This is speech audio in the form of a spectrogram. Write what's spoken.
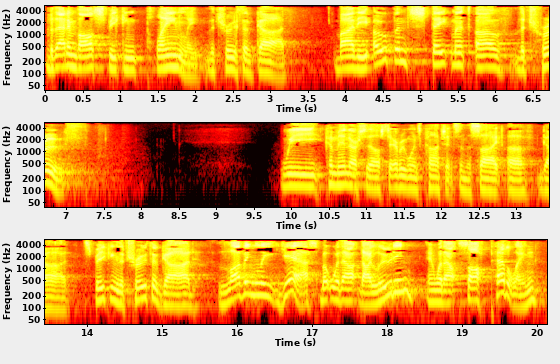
But that involves speaking plainly the truth of God. By the open statement of the truth, we commend ourselves to everyone's conscience in the sight of God. Speaking the truth of God lovingly, yes, but without diluting and without soft pedaling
